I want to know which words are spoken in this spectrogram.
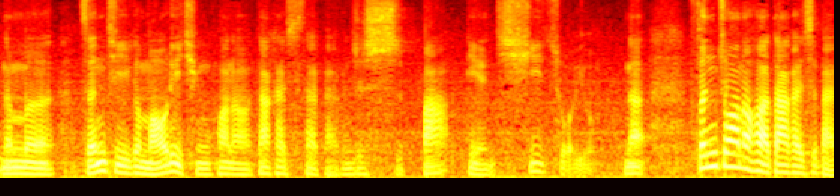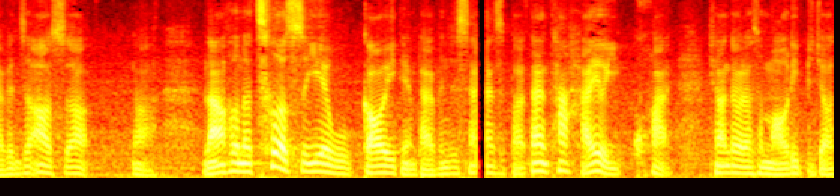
那么整体一个毛利情况呢，大概是在百分之十八点七左右。那分装的话大概是百分之二十二啊。然后呢，测试业务高一点，百分之三十八，但它还有一块相对来说毛利比较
